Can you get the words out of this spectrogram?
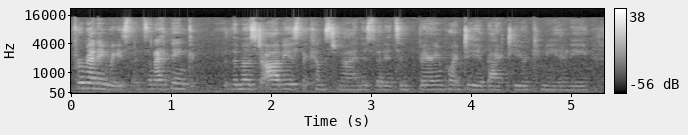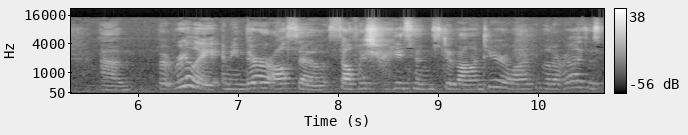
for many reasons, and I think the most obvious that comes to mind is that it's very important to give back to your community. Um, but really, I mean, there are also selfish reasons to volunteer. A lot of people don't realize this.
